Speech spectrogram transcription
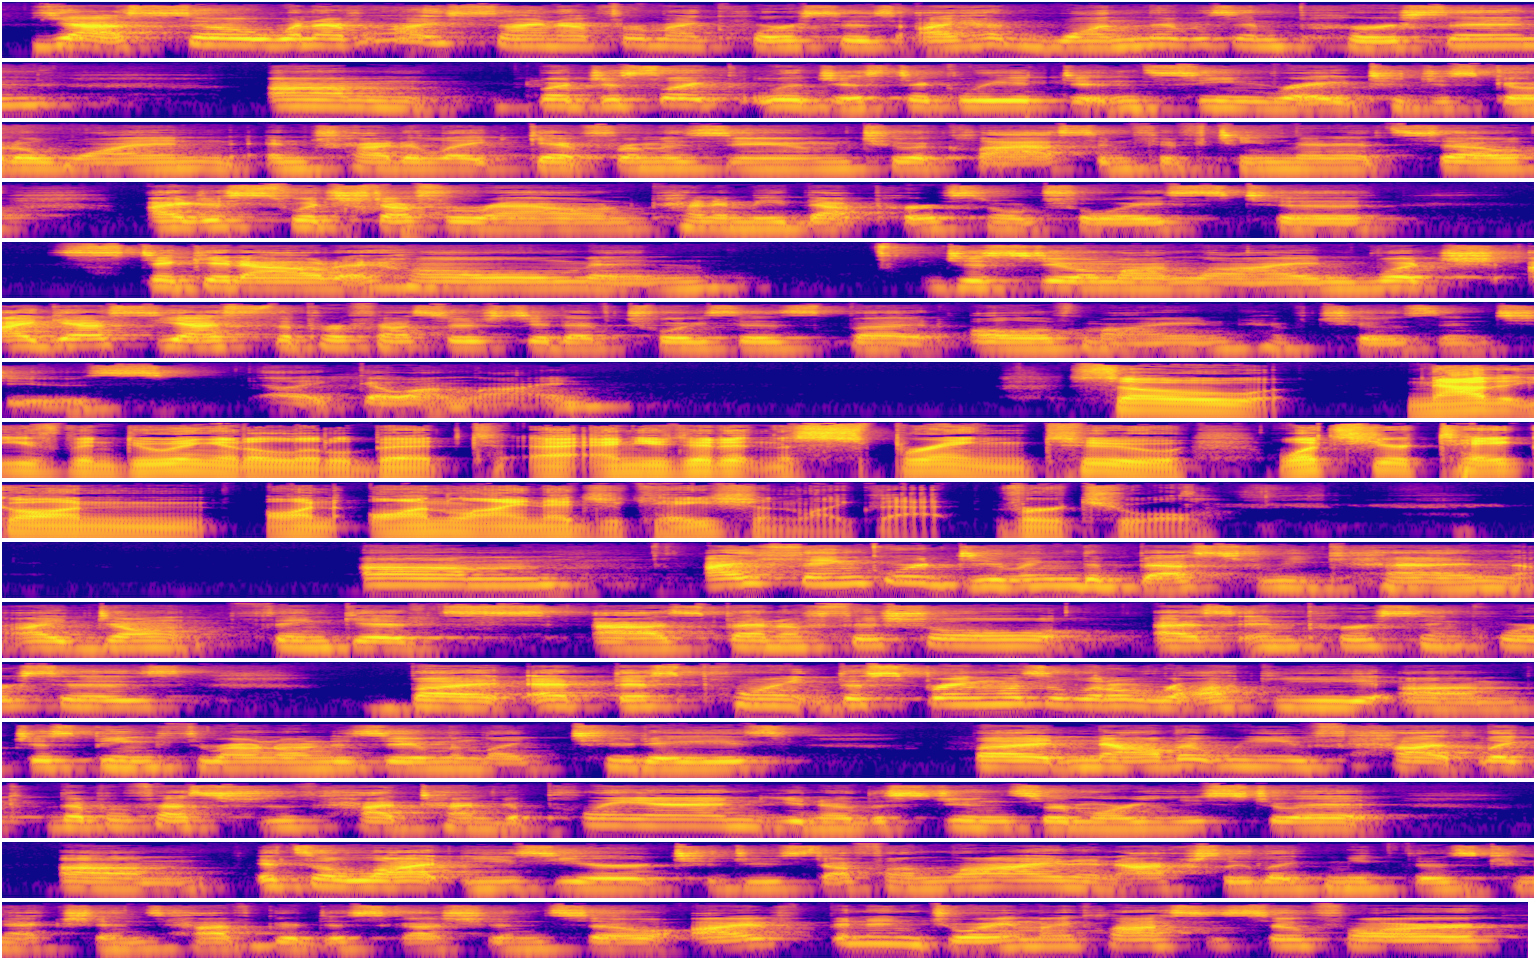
Yeah. So whenever I sign up for my courses, I had one that was in person, um, but just like logistically, it didn't seem right to just go to one and try to like get from a Zoom to a class in 15 minutes. So I just switched stuff around, kind of made that personal choice to stick it out at home and just do them online, which I guess, yes, the professors did have choices, but all of mine have chosen to like go online. So now that you've been doing it a little bit uh, and you did it in the spring too, what's your take on on online education like that, virtual? Um I think we're doing the best we can. I don't think it's as beneficial as in person courses. But at this point, the spring was a little rocky, um, just being thrown onto Zoom in like two days. But now that we've had, like, the professors have had time to plan, you know, the students are more used to it. Um, it's a lot easier to do stuff online and actually like make those connections, have good discussions. So I've been enjoying my classes so far.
